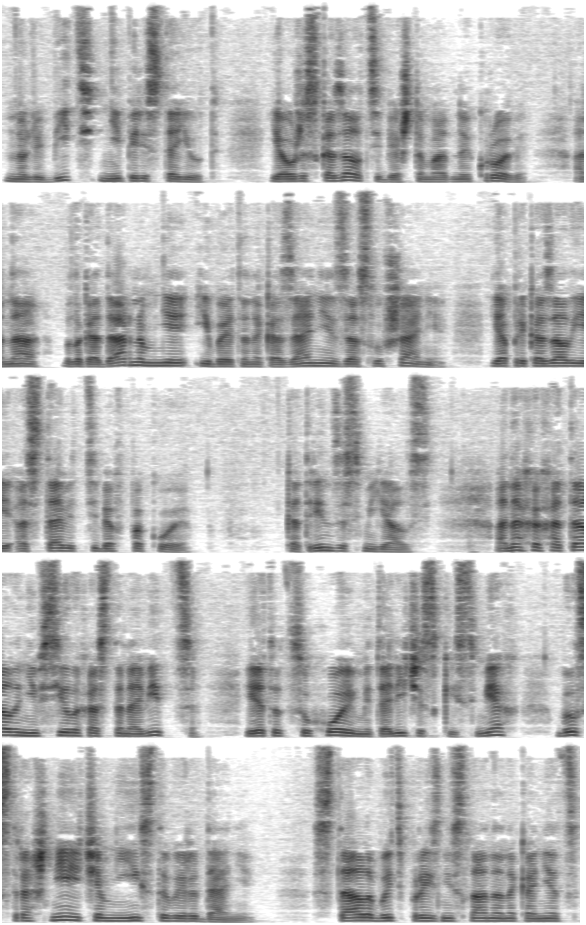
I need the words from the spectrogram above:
но любить не перестают. Я уже сказал тебе, что мы одной крови. Она благодарна мне, ибо это наказание за ослушание. Я приказал ей оставить тебя в покое». Катрин засмеялась. Она хохотала не в силах остановиться, и этот сухой металлический смех был страшнее, чем неистовые рыдания. «Стало быть», — произнесла она наконец,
